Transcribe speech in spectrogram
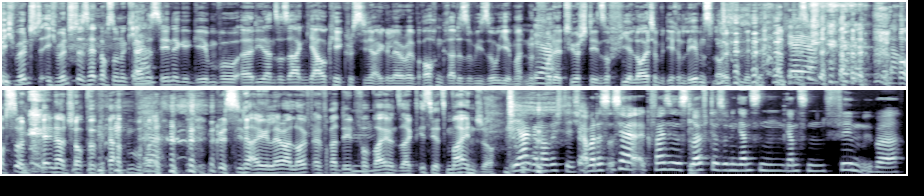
Ich wünschte, ich wünschte, es hätte noch so eine kleine Ja. Szene gegeben, wo äh, die dann so sagen, ja, okay, Christina Aguilera, wir brauchen gerade sowieso jemanden. Und Ja. vor der Tür stehen so vier Leute mit ihren Lebensläufen in der Hand, Ja, ja. die sich Genau. auf so einen Kellnerjob bewerben wollen. Christina Aguilera läuft einfach an denen Mhm. vorbei und sagt, ist jetzt mein Job. Ja, genau, richtig. Aber das ist ja quasi, das läuft ja so den ganzen, ganzen Film über.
